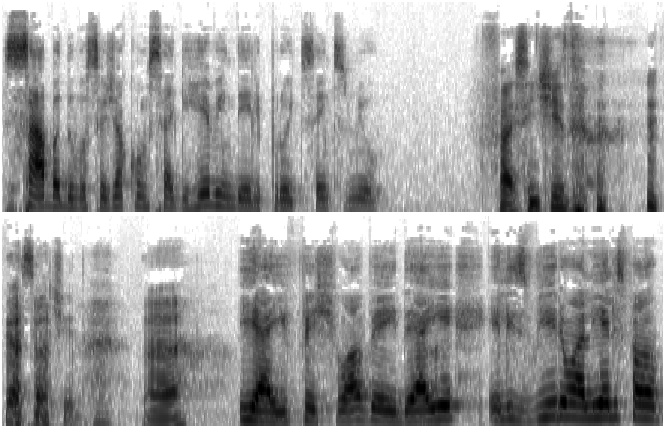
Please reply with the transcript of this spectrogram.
sábado você já consegue revender ele por 800 mil? Faz sentido. Faz sentido. É. E aí fechou a venda. E aí eles viram ali, eles falaram,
